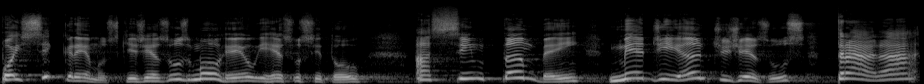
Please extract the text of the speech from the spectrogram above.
Pois se cremos que Jesus morreu e ressuscitou, assim também, mediante Jesus, trará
